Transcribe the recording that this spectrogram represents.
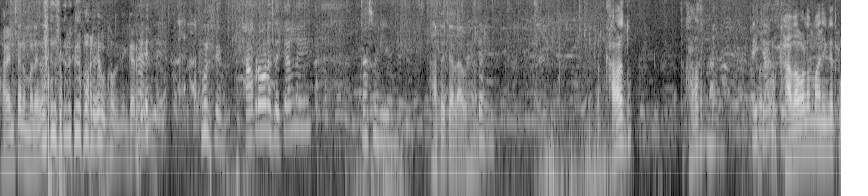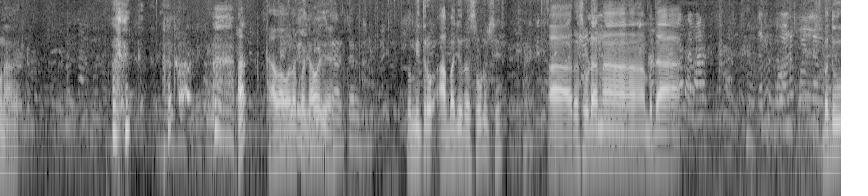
ભાઈ છે ને મને પડે એવું ગમતી કરે ફૂલ હાથે ચલાવે ખાવા તું ખાવા ખાવાવાળા માની ગત કોણ આવે? હા? પણ આવે છે? તો મિત્રો આ બાજુ રસોડું છે. આ રસોડાના બધા બધું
